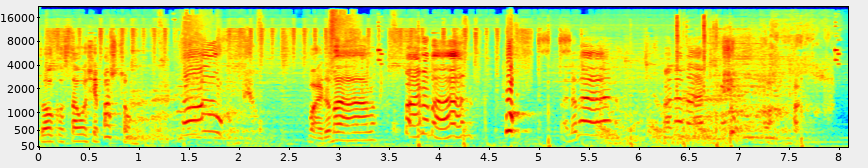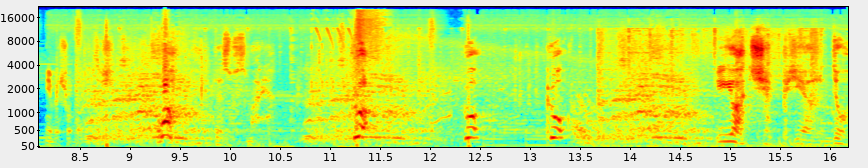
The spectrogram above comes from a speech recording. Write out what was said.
To oko stało się paszczą. No! Spiderman! Spiderman! Uh! Spiderman! Spiderman! Siu! O, fuck. Nie wyszło coś. O! Jezus Maria. Hu! Hu! Hu! Ja cię pierdu.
